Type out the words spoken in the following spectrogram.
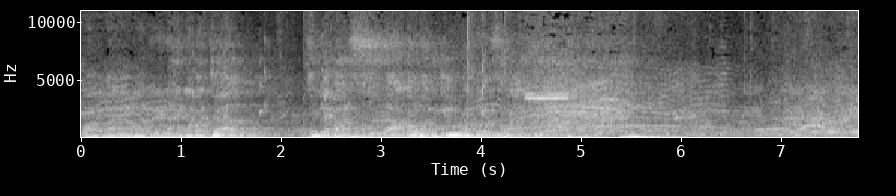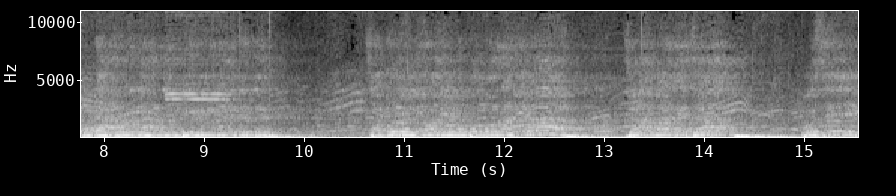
Kali baterai naik apa cek? Selepas. Sunda, Kabupaten Kelurahan Gor Seraja. Ya. Mendahar mendahar nanti ringan itu teh. Sabun lima yang pemurah ya. ya. Jak balik jak. Musik.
